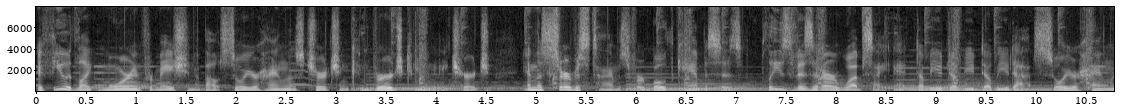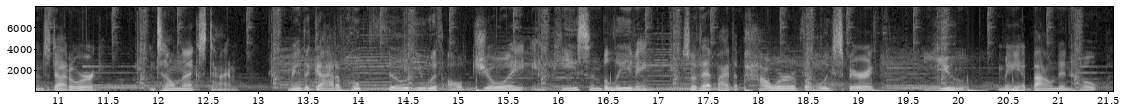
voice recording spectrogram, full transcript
If you would like more information about Sawyer Highlands Church and Converge Community Church, and the service times for both campuses, please visit our website at www.sawyerhighlands.org. Until next time, may the God of hope fill you with all joy and peace in believing, so that by the power of the Holy Spirit, you may abound in hope.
